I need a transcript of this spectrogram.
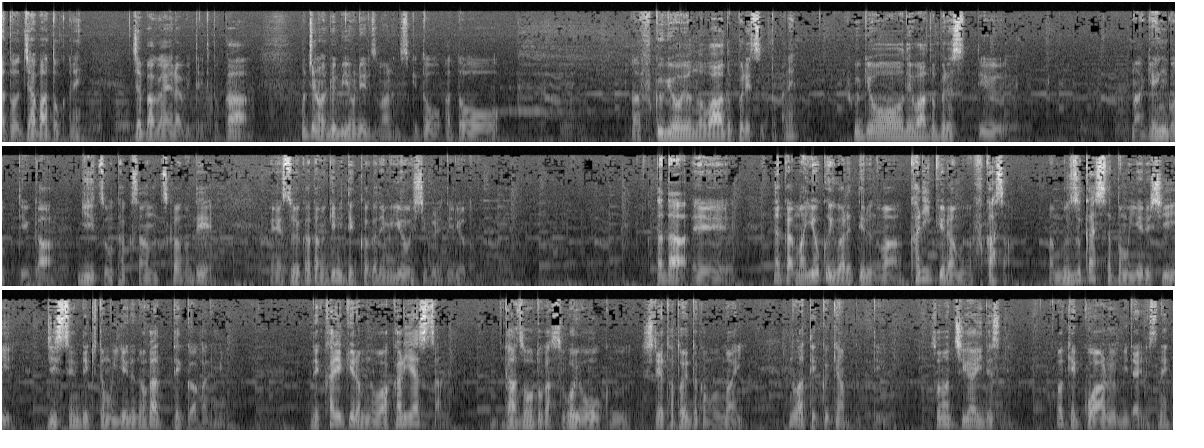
あと Java とかね、Java が選べたりとか、もちろん Ruby on Rails もあるんですけど、あと、副業用のワードプレスとかね、副業でワードプレスっていう、まあ、言語っていうか技術をたくさん使うので、えー、そういう方向けにテックアカデミー用意してくれてるよと。ただ、えー、なんかまあよく言われてるのはカリキュラムの深さ、まあ、難しさとも言えるし実践的とも言えるのがテックアカデミー。で、カリキュラムの分かりやすさ、画像とかすごい多くして、例えとかもうまいのはテックキャンプっていう、その違いですね。は結構あるみたいですね。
